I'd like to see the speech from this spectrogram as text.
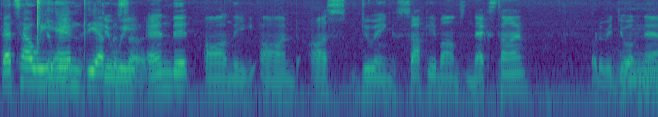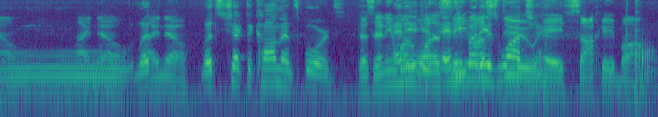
That's how we Do end the episode. Do we end it on the on us doing sake bombs next time, or do we do them now? I know. Let- I know. Let's check the comments boards. Does anyone Any- want to see anybody us is do watching- a sake bomb?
